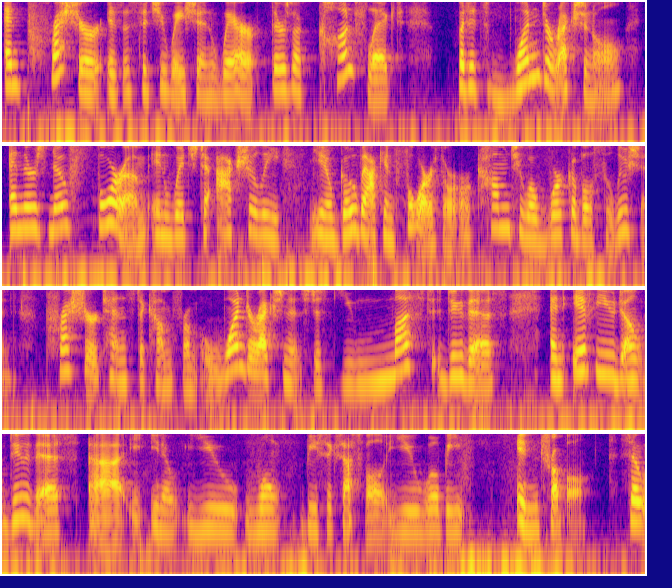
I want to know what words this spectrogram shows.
And pressure is a situation where there's a conflict, but it's one directional and there's no forum in which to actually you know go back and forth or, or, come to a workable solution. Pressure tends to come from one direction. It's just you must do this. And if you don't do this uh, you know you won't be successful. You will be in trouble so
